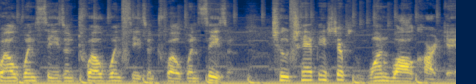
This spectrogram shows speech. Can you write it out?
12 win season, 12 win season, 12 win season. Two championships, one wild card game.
